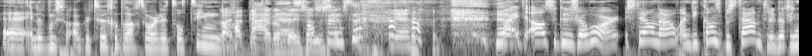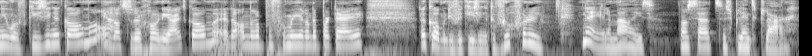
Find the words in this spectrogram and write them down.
en dat moest ook weer teruggebracht worden tot 10 behapbare standpunten. Ja. ja. Maar het, als ik u zo hoor, stel nou, en die kans bestaat natuurlijk dat er nieuwe verkiezingen komen, omdat ze er gewoon niet uitkomen. De andere performerende partijen, dan komen die verkiezingen te vroeg voor u. Nee, helemaal niet. Dan staat de splinter klaar.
